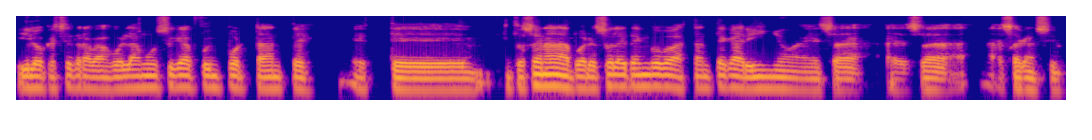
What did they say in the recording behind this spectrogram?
y lo que se trabajó en la música fue importante. Este, entonces, nada, por eso le tengo bastante cariño a esa, esa, a esa canción.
